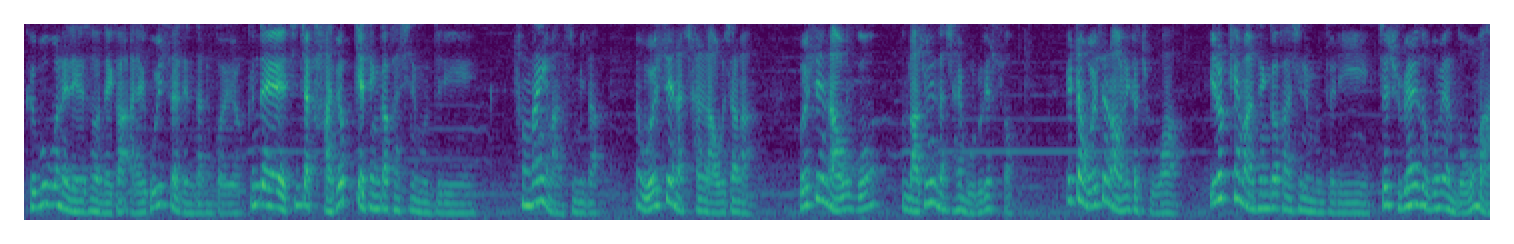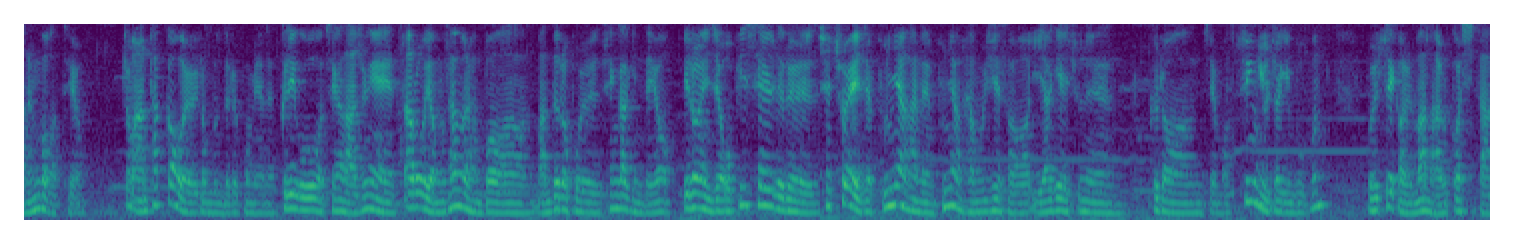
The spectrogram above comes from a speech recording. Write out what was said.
그 부분에 대해서 내가 알고 있어야 된다는 거예요. 근데 진짜 가볍게 생각하시는 분들이 상당히 많습니다. 월세나 잘 나오잖아. 월세 나오고 나중에 난잘 모르겠어. 일단 월세 나오니까 좋아. 이렇게만 생각하시는 분들이 제 주변에도 보면 너무 많은 것 같아요. 좀 안타까워요 이런 분들을 보면은. 그리고 제가 나중에 따로 영상을 한번 만들어 볼 생각인데요. 이런 이제 오피스텔들을 최초에 이제 분양하는 분양 사무실에서 이야기해 주는 그런 이제 뭐 수익률적인 부분? 월세가 얼마 나올 것이다.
